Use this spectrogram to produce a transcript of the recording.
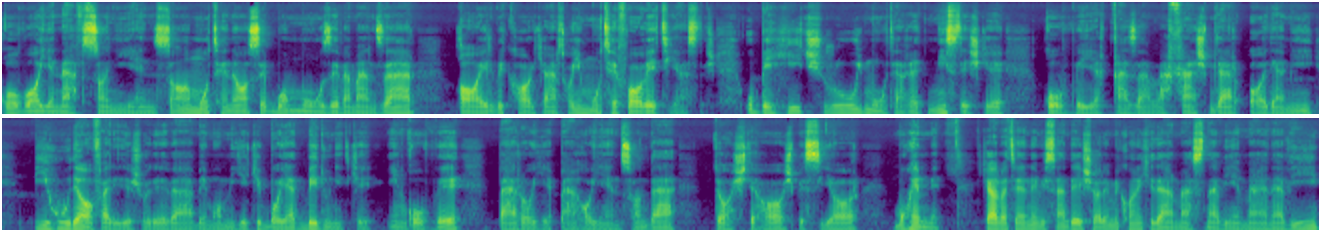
قوای نفسانی انسان متناسب با موضع و منظر قائل به کارکردهای متفاوتی هستش. او به هیچ روی معتقد نیستش که قوه غضب و خشم در آدمی بیهوده آفریده شده و به ما میگه که باید بدونید که این قوه برای بقای انسان و داشتههاش بسیار مهمه. که البته نویسنده اشاره می‌کنه که در مصنوی معنوی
